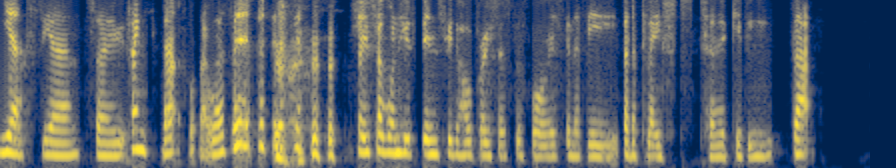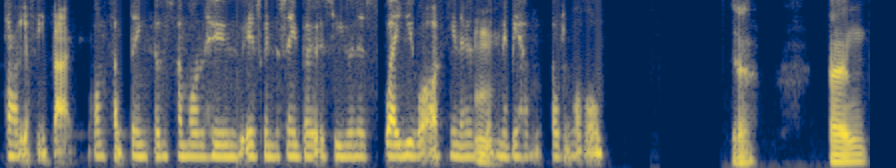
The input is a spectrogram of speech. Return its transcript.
Yes. Yeah. So thank you. That's what that was. so someone who's been through the whole process before is going to be better placed to give you that style of feedback on something than someone who is in the same boat as you and is where you are, you know, mm. maybe haven't sold a model. Yeah. And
